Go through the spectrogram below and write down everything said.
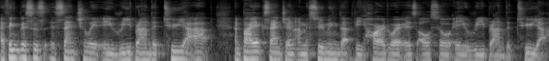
I think this is essentially a rebranded Tuya app, and by extension I'm assuming that the hardware is also a rebranded Tuya.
